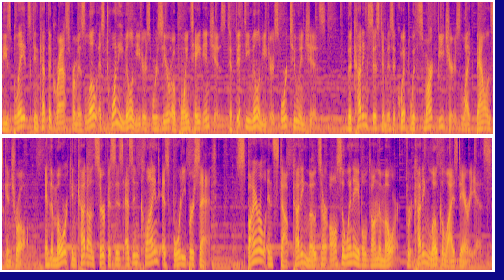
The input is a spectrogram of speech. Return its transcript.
These blades can cut the grass from as low as 20 millimeters or 0.8 inches to 50 millimeters or 2 inches. The cutting system is equipped with smart features like balance control, and the mower can cut on surfaces as inclined as 40%. Spiral and stop cutting modes are also enabled on the mower for cutting localized areas.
